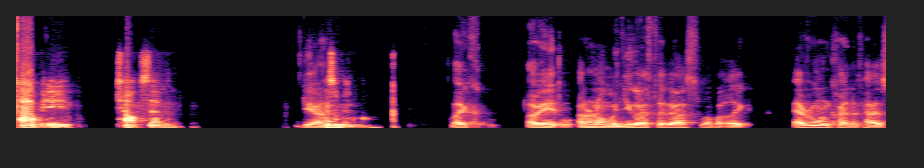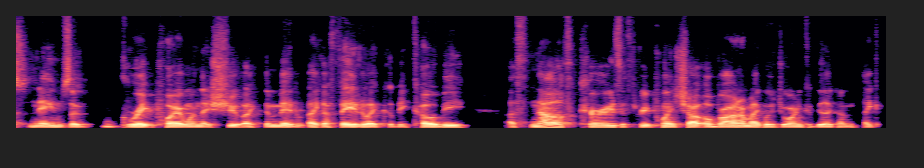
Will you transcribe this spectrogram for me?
top eight, top seven. Yeah. As a minimum. Like, I mean, I don't know when you guys play basketball, but like everyone kind of has names of great player when they shoot. Like the mid, like a fadeaway could be Kobe. Uh, now if Curry's a three point shot, LeBron or Michael Jordan could be like a like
